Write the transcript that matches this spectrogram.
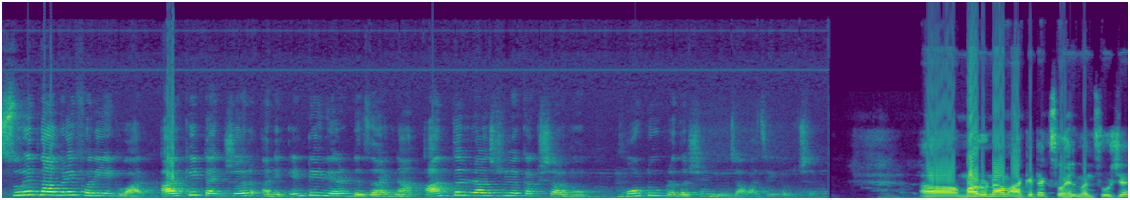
સુરતના આંગણે ફરી એકવાર આર્કિટેક્ચર અને ઇન્ટિરિયર ડિઝાઇનના આંતરરાષ્ટ્રીય કક્ષાનું મોટું પ્રદર્શન યોજાવા જઈ રહ્યું છે. મારું નામ આર્કિટેક્ટ સોહેલ મનસુર છે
